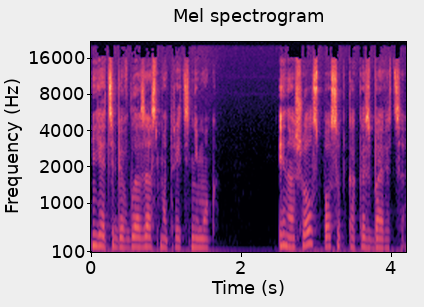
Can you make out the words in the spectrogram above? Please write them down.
Я тебе в глаза смотреть не мог и нашел способ, как избавиться.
